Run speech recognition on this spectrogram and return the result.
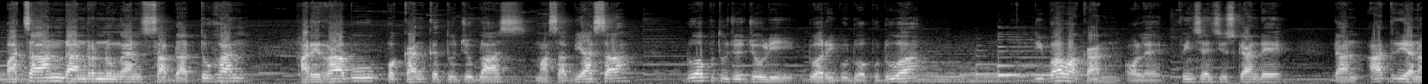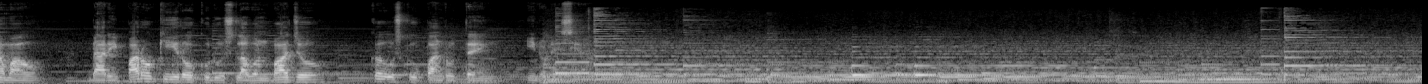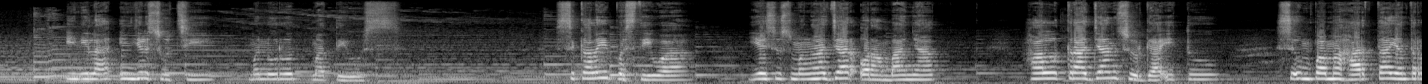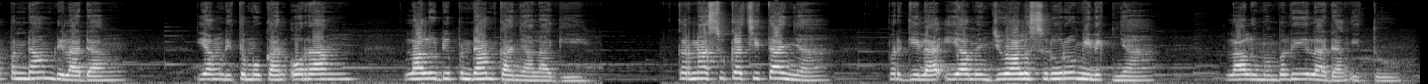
Bacaan dan renungan Sabda Tuhan Hari Rabu Pekan ke-17 Masa Biasa 27 Juli 2022 Dibawakan oleh Vincentius Gande dan Adriana Mau dari Paroki Roh Kudus Lawan Bajo Keuskupan Ruteng, Indonesia. Inilah Injil suci menurut Matius. Sekali peristiwa, Yesus mengajar orang banyak hal kerajaan surga itu seumpama harta yang terpendam di ladang yang ditemukan orang lalu dipendamkannya lagi. Karena sukacitanya, pergilah ia menjual seluruh miliknya lalu membeli ladang itu.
